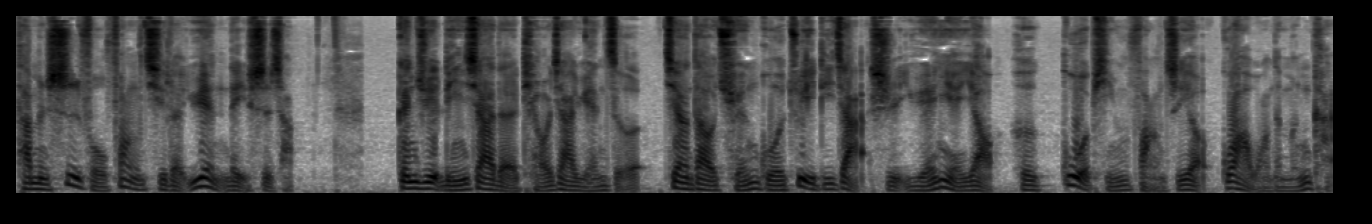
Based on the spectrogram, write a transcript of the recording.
他们是否放弃了院内市场？根据宁夏的调价原则，降到全国最低价是原研药和过品仿制药挂网的门槛，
